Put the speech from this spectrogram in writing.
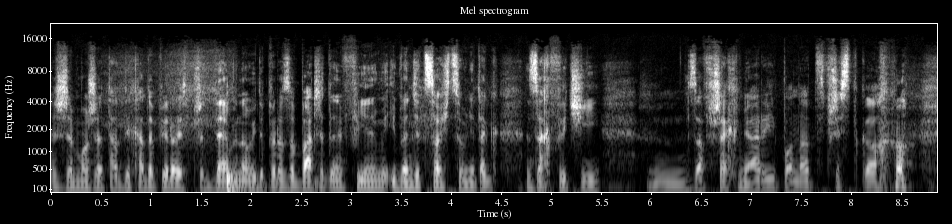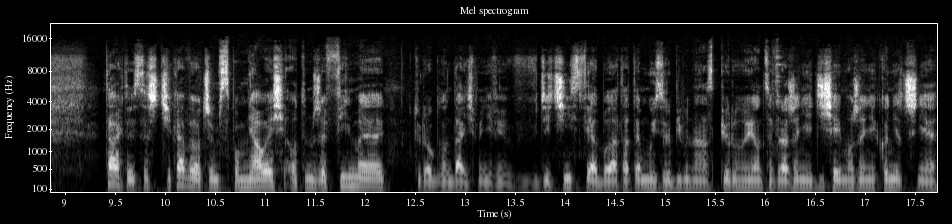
że może ta dycha dopiero jest przede mną i dopiero zobaczę ten film i będzie coś, co mnie tak zachwyci za wszechmiar i ponad wszystko. Tak, to jest też ciekawe, o czym wspomniałeś, o tym, że filmy, które oglądaliśmy, nie wiem, w dzieciństwie albo lata temu i zrobiły na nas piorunujące wrażenie, dzisiaj może niekoniecznie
